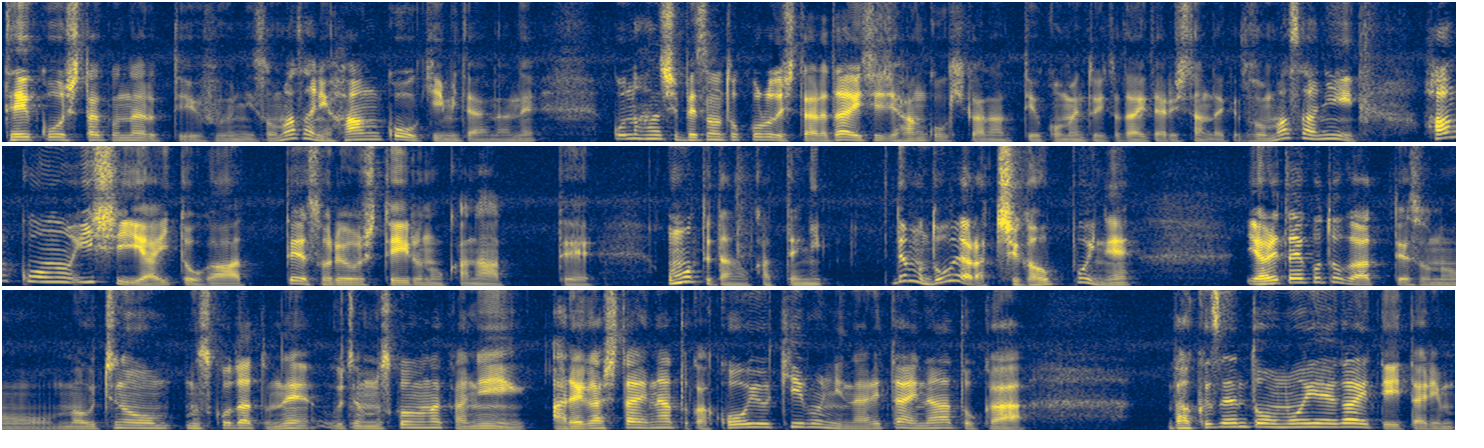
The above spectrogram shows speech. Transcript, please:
抵抗したくなるっていう風にそのまさに反抗期みたいなねこの話別のところでしたら第一次反抗期かなっていうコメントいただいたりしたんだけどそまさに反抗の意思や意図があってそれをしているのかなって思ってたの勝手に。でもどうやら違うっぽいね。やりたいことがあってその、まあ、うちの息子だとねうちの息子の中にあれがしたいなとかこういう気分になりたいなとか漠然と思い描いていたり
